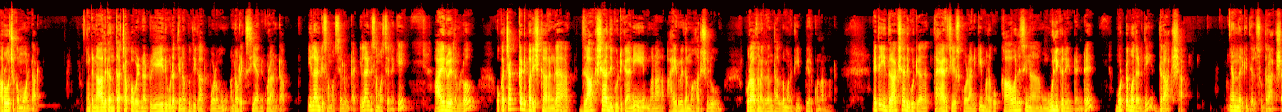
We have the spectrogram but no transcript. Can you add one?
అరోచకము అంటారు. అంటే నాలుగంతా చెప్పబడినట్టు ఏది కూడా తినబుద్ధి కాకపోవడము అనోరెక్సియా అని కూడా అంటారు. ఇలాంటి సమస్యలు ఉంటాయి. ఇలాంటి సమస్యలకి ఆయుర్వేదంలో ఒక చక్కటి పరిష్కారంగా ద్రాక్షాది గుటిక కానీ మన ఆయుర్వేద మహర్షులు పురాతన గ్రంథాల్లో మనకి పేర్కొన్నారన్నమాట. అయితే ఈ ద్రాక్షాది గుటిక తయారు చేసుకోవడానికి మనకు కావలసిన మూలికలు ఏంటంటే మొట్టమొదటిది ద్రాక్ష. అందరికీ తెలుసు ద్రాక్ష.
